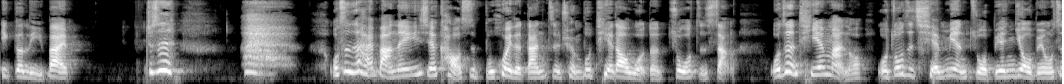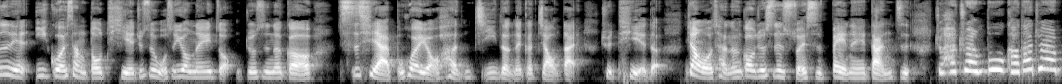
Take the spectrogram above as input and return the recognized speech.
一个礼拜，就是唉，我甚至还把那一些考试不会的单字全部贴到我的桌子上。我真的贴满哦，我桌子前面、左边、右边，我甚至连衣柜上都贴。就是我是用那一种，就是那个撕起来不会有痕迹的那个胶带去贴的，这样我才能够就是随时背那些单字。就他居然不考，他居然不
